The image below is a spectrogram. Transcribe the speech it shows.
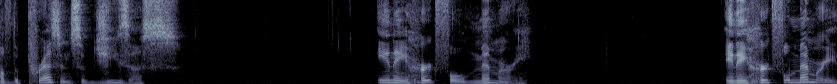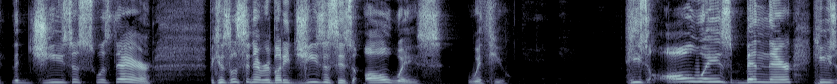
of the presence of Jesus in a hurtful memory. In a hurtful memory that Jesus was there. Because listen, everybody, Jesus is always with you. He's always been there, He's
